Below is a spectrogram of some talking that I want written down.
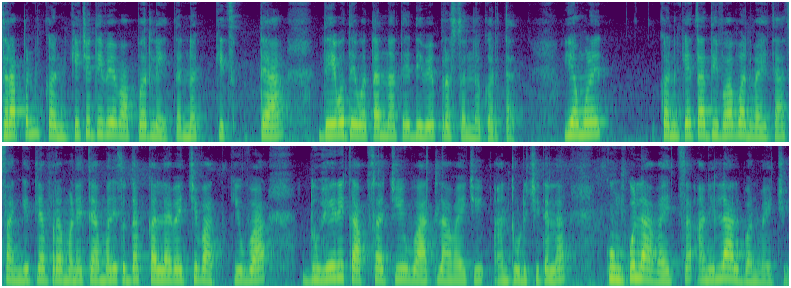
जर आपण कणकेचे दिवे वापरले तर नक्कीच त्या देवदेवतांना ते दिवे प्रसन्न करतात. यामुळे कणकेचा दिवा बनवायचा सांगितल्याप्रमाणे त्यामध्ये सुद्धा कलाव्याची वात किंवा दुहेरी कापसाची वात लावायची आणि थोडीशी त्याला कुंकू लावायचं आणि लाल बनवायची.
